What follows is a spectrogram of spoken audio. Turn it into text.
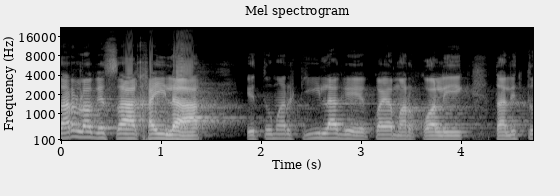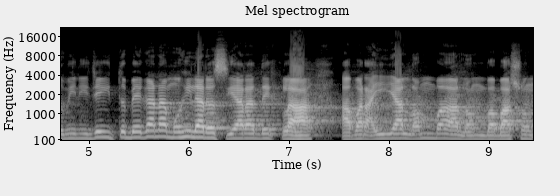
যার লগে চা খাইলা, এ তোমার কি লাগে? কয়, আমার কলিক তাহলে তুমি নিজেই তো বেগানা মহিলার সিয়ারা দেখলা, আবার আইয়া লম্বা লম্বা বাসন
